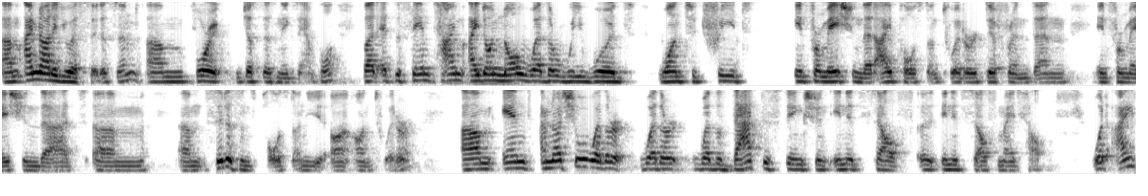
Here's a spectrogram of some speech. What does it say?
Um, I'm not a US citizen, um, for just as an example, but at the same time, I don't know whether we would want to treat information that I post on Twitter different than information that um, um, citizens post on, on, on Twitter. Um, and I'm not sure whether whether whether that distinction in itself uh, in itself might help. What I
